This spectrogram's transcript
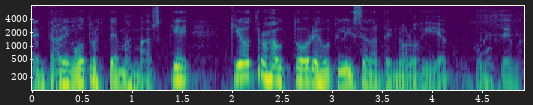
entrar en otros temas más. ¿Qué, ¿Qué otros autores utilizan la tecnología como tema?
